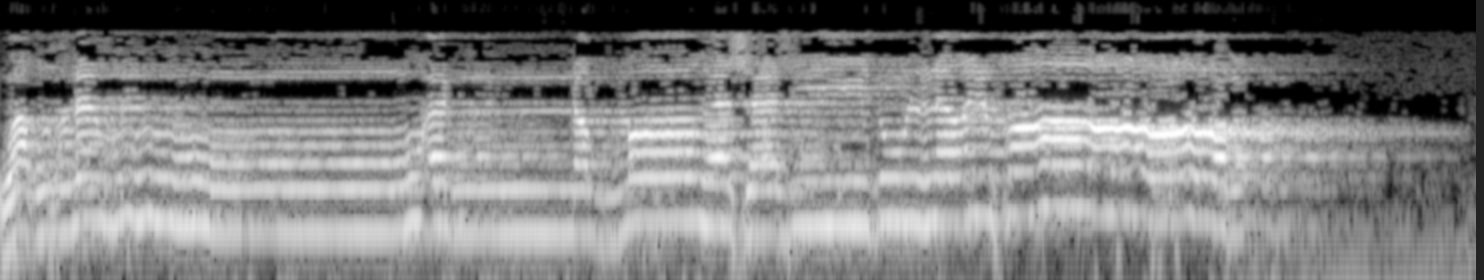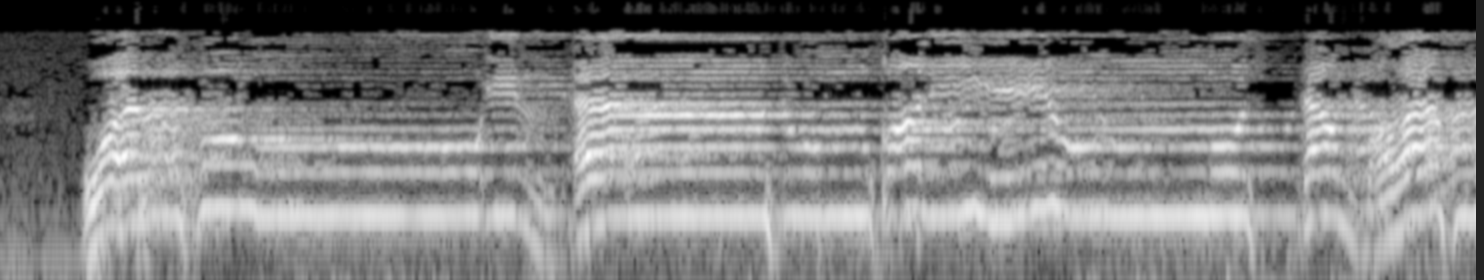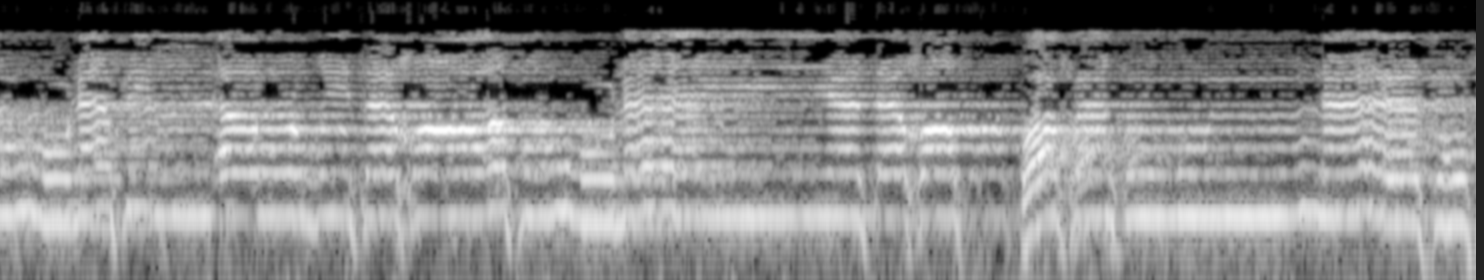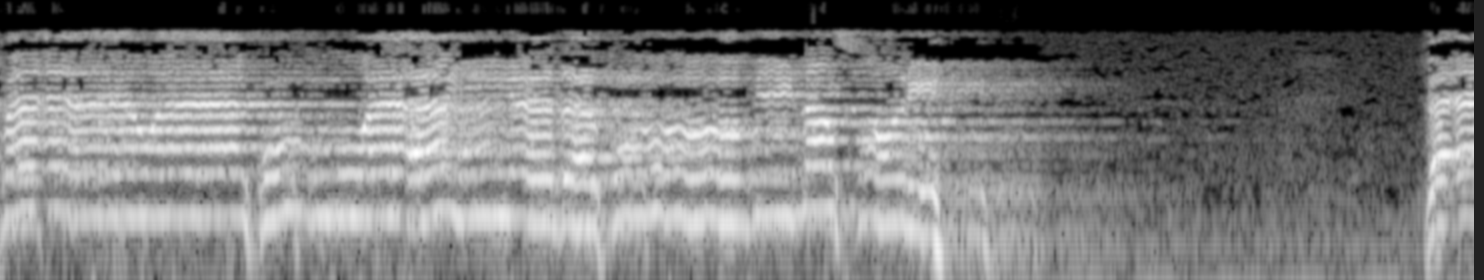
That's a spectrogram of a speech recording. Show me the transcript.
واعلموا أن الله شديد العقاب. واذكروا إذ أنتم قليل مستضعفون. الأرض تخافون أن يتخطفكم الناس فآواكم وأيدكم بنصره فآواكم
